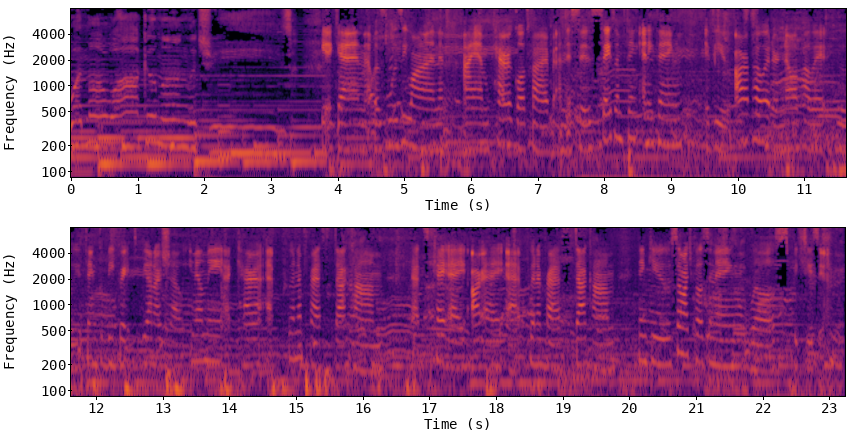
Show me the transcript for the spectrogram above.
One more walk among the trees. Again, that was Lizzie Wann. I am Kara Goldfarb, and this is Say Something Anything. If you are a poet or know a poet who you think would be great to be on our show, email me at kara at punapress.com. That's K-A-R-A at punapress.com. Thank you so much for listening. We'll speak to you soon.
